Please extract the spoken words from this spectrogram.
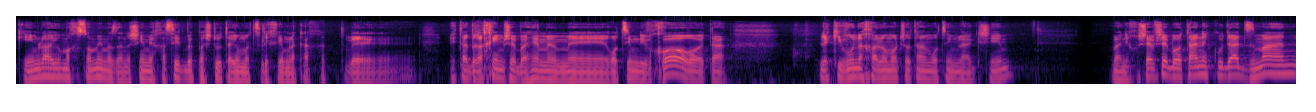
כי אם לא היו מחסומים אז אנשים יחסית בפשטות היו מצליחים לקחת את הדרכים שבהם הם אה, רוצים לבחור, או את לכיוון החלומות שאותם הם רוצים להגשים. ואני חושב שבאותה נקודת זמן,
